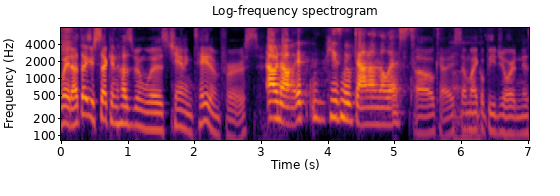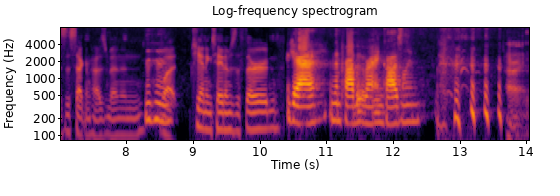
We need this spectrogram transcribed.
Wait, I thought your second husband was Channing Tatum first. oh no, it, he's moved down on the list. Oh, okay. So Michael B. Jordan is the second husband, and Mm-hmm. what? Channing Tatum's the third. Yeah, and then probably Ryan Gosling. all right.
